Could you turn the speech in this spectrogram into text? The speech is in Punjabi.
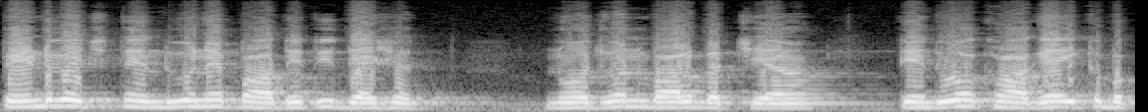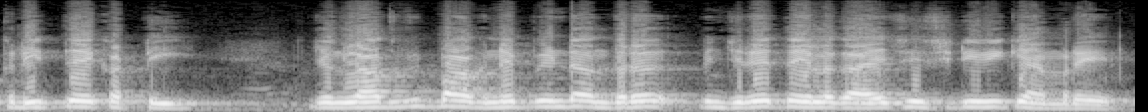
ਪਿੰਡ ਵਿੱਚ ਤੇਂਦੂਏ ਨੇ ਪਾ ਦਿੱਤੀ ਦਹਿਸ਼ਤ। ਨੌਜਵਾਨ ਬਾਲ ਬੱਚਿਆਂ, ਤੇਂਦੂਆ ਖਾ ਗਿਆ ਇੱਕ ਬੱਕਰੀ ਤੇ ਕੱਟੀ। ਜੰਗਲਾਤ ਵਿਭਾਗ ਨੇ ਪਿੰਡ ਅੰਦਰ ਪਿੰਜਰੇ ਤੇ ਲਗਾਏ ਸੀਸੀਟੀਵੀ ਕੈਮਰੇ।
